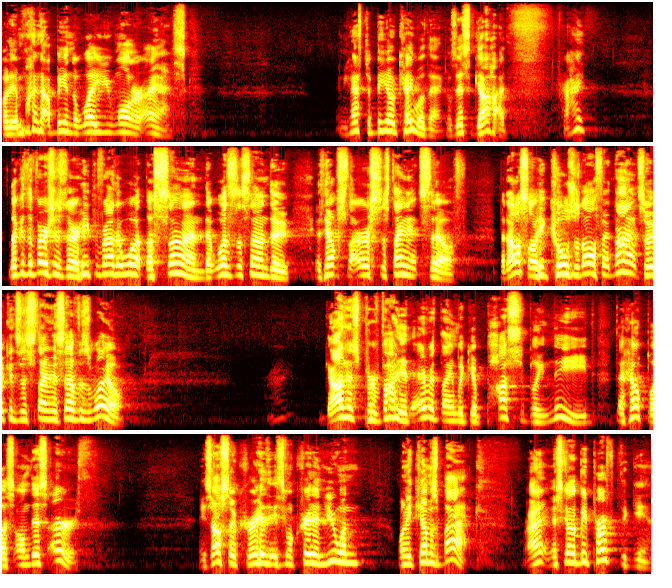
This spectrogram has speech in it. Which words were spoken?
but it might not be in the way you want or ask. And you have to be okay with that because it's God, right? Look at the verses there. He provided what? The sun. That what does the sun do? It helps the earth sustain itself. But also, he cools it off at night so it can sustain itself as well. God has provided everything we could possibly need to help us on this earth. He's also created, he's going to create a new one when he comes back, right? It's going to be perfect again.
